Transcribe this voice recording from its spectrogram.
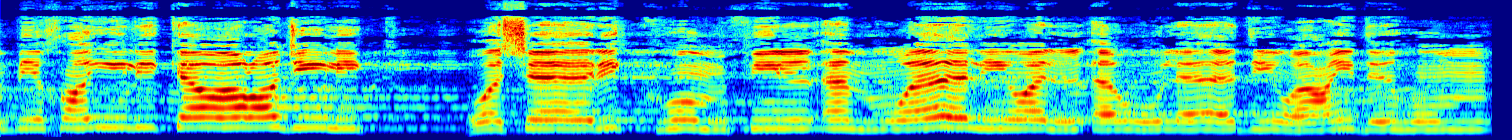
بخيلك ورجلك وشاركهم في الأموال والأولاد وعدهم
